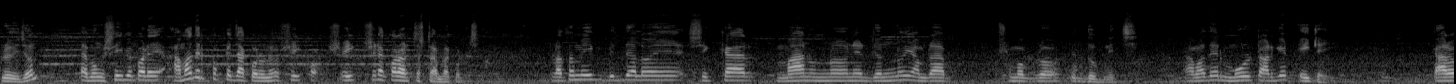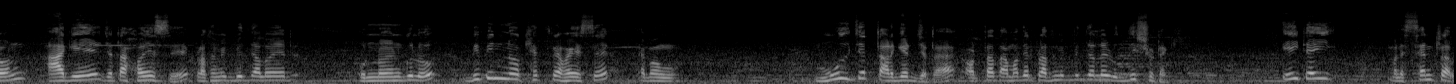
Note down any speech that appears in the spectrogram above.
প্রয়োজন এবং সেই ব্যাপারে আমাদের পক্ষে যা করণীয় সেই সেই সেটা করার চেষ্টা আমরা করছি। প্রাথমিক বিদ্যালয়ে শিক্ষার মান উন্নয়নের জন্যই আমরা সমগ্র উদ্যোগ নিচ্ছি। আমাদের মূল টার্গেট এইটাই। কারণ আগে যেটা হয়েছে, প্রাথমিক বিদ্যালয়ের উন্নয়নগুলো বিভিন্ন ক্ষেত্রে হয়েছে এবং মূল যে টার্গেট যেটা, অর্থাৎ আমাদের প্রাথমিক বিদ্যালয়ের উদ্দেশ্যটা কি? এইটাই মানে সেন্ট্রাল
